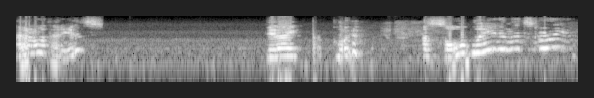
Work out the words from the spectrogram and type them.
I don't know what that is. Did I put a Soul Blade in that story?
